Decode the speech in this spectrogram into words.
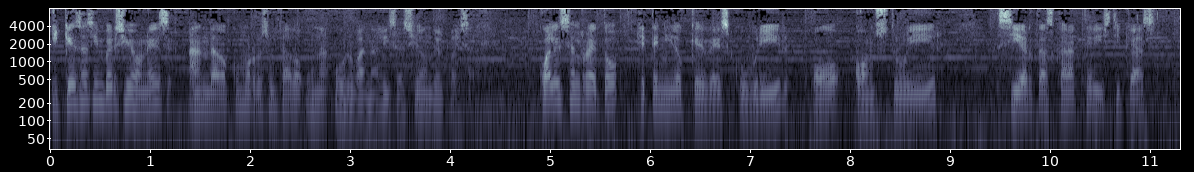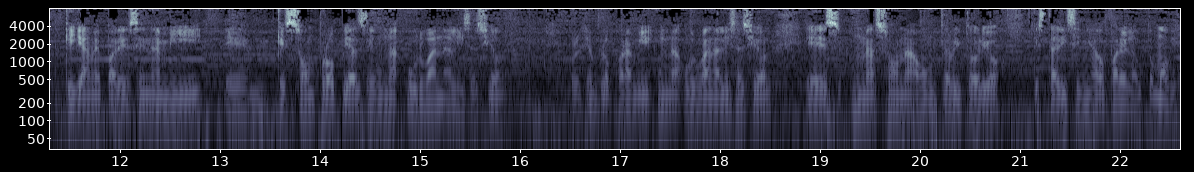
Y que esas inversiones han dado como resultado una urbanización del paisaje. ¿Cuál es el reto? He tenido que descubrir o construir ciertas características que ya me parecen a mí eh, que son propias de una urbanización. Por ejemplo, para mí una urbanización es una zona o un territorio que está diseñado para el automóvil,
